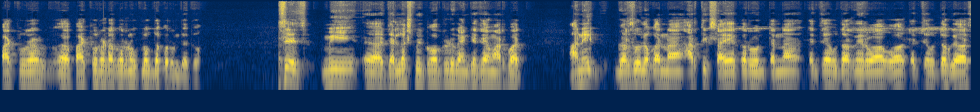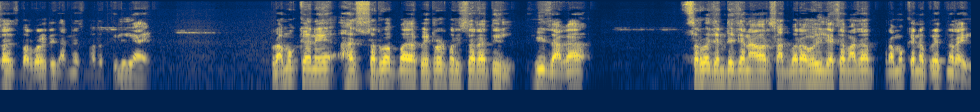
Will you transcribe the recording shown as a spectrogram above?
पाठपुरा पाठपुरवठा करून उपलब्ध करून देतो. तसेच मी जललक्ष्मी जनलक्ष्मी कोऑपरेटिव्ह बँकेच्या मार्फत अनेक गरजू लोकांना आर्थिक सहाय्य करून त्यांना त्यांच्या उदरनिर्वाह व त्यांचे उद्योग व्यवसाय भरभराटीत आणण्यास मदत केलेली आहे. प्रामुख्याने हा सर्व प- पेट्रोल परिसरातील ही जागा सर्व जनतेच्या नावावर सातबारा होईल याचा माझा प्रामुख्याने प्रयत्न राहील.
